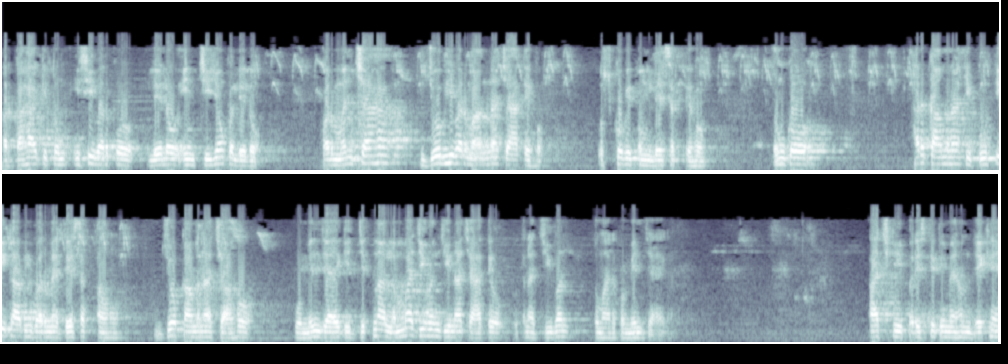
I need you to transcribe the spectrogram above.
और कहा कि तुम इसी वर को ले लो, इन चीज़ों को ले लो। और मनचाह जो भी वर मांगना चाहते हो, उसको भी तुम ले सकते हो। तुमको हर कामना की पूर्ति का भी वर मैं दे सकता हूँ। जो कामना चाहो वो मिल जाएगी। जितना लंबा जीवन जीना चाहते हो, उतना जीवन तुम्हारे को मिल जाएगा। आज की परिस्थिति में हम देखें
